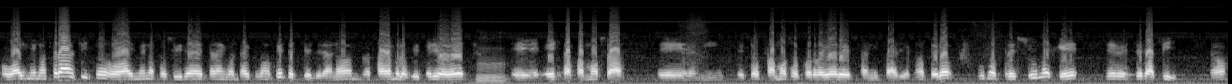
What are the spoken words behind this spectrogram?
o hay menos tránsito o hay menos posibilidad de estar en contacto con gente, etcétera. No, no sabemos los criterios de Mm. eh, estas famosas eh, estos famosos corredores sanitarios, ¿no? Pero uno presume que debe ser así, ¿no?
